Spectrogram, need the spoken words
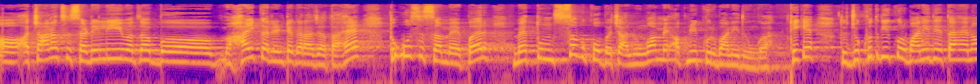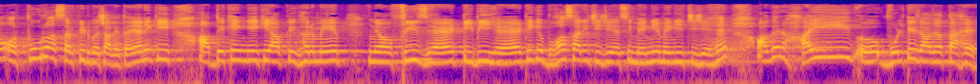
अचानक से सडनली मतलब हाई करेंट अगर चला जाता है तो उस समय पर मैं तुम सबको बचा लूँगा, मैं अपनी कुर्बानी दूँगा, ठीक है? तो जो खुद की कुर्बानी देता है ना, और पूरा सर्किट बचा लेता है, यानी कि आप देखेंगे कि आपके घर में फ्रिज है टीवी है, ठीक है? बहुत सारी चीज़ें ऐसी महँगी महँगी चीज़ें हैं। अगर हाई वोल्टेज आ जाता है,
